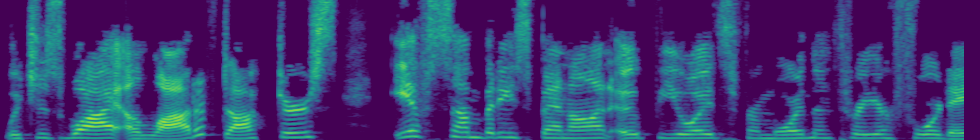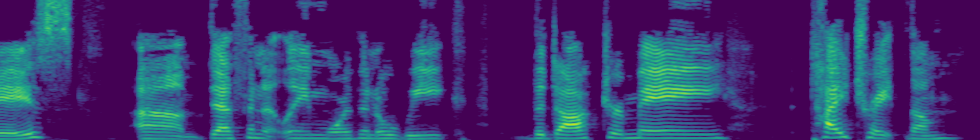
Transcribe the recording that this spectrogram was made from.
which is why a lot of doctors, if somebody's been on opioids for more than three or four days, um, definitely more than a week, the doctor may titrate them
